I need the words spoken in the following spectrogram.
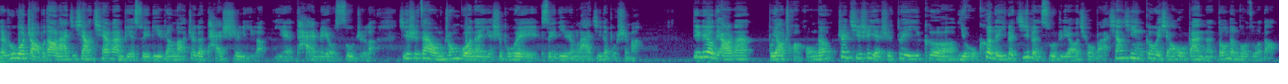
那如果找不到垃圾箱，千万别随地扔啊，这个太失礼了，也太没有素质了。即使在我们中国呢，也是不会随地扔垃圾的，不是吗？第六条呢？不要闯红灯，这其实也是对一个游客的一个基本素质要求吧。相信各位小伙伴呢都能够做到。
